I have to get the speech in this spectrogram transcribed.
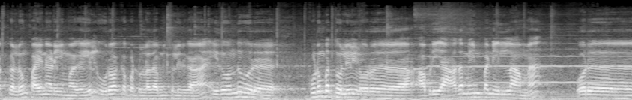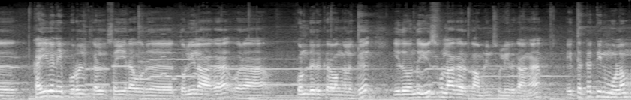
மக்களும் பயனடையும் வகையில் உருவாக்கப்பட்டுள்ளது அப்படின்னு சொல்லியிருக்காங்க. இது வந்து ஒரு குடும்ப தொழில் ஒரு அப்படி அதை மெயின் பண்ணி இல்லாமல் ஒரு கைவினை பொருட்கள் செய்கிற ஒரு தொழிலாக ஒரு கொண்டு இருக்கிறவங்களுக்கு இது வந்து யூஸ்ஃபுல்லாக இருக்கும் அப்படின்னு சொல்லியிருக்காங்க. இத்திட்டத்தின் மூலம்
